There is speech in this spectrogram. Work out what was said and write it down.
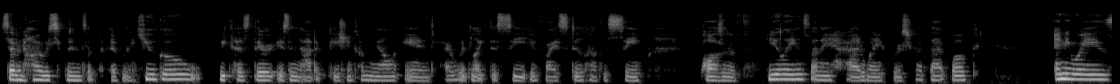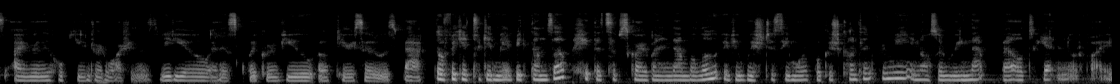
Seven Husbands of Evelyn Hugo because there is an adaptation coming out and I would like to see if I still have the same positive feelings that I had when I first read that book. Anyways, I really hope you enjoyed watching this video and this quick review of Carrie Soto is Back. Don't forget to give me a big thumbs up, hit that subscribe button down below if you wish to see more bookish content from me, and also ring that bell to get notified.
